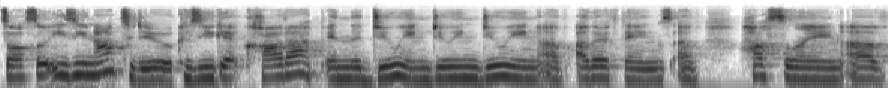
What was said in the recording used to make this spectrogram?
it's also easy not to do because you get caught up in the doing, doing, doing of other things, of hustling, of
